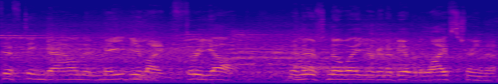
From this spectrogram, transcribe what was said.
15 down and maybe like three up, and there's no way you're going to be able to live stream it.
